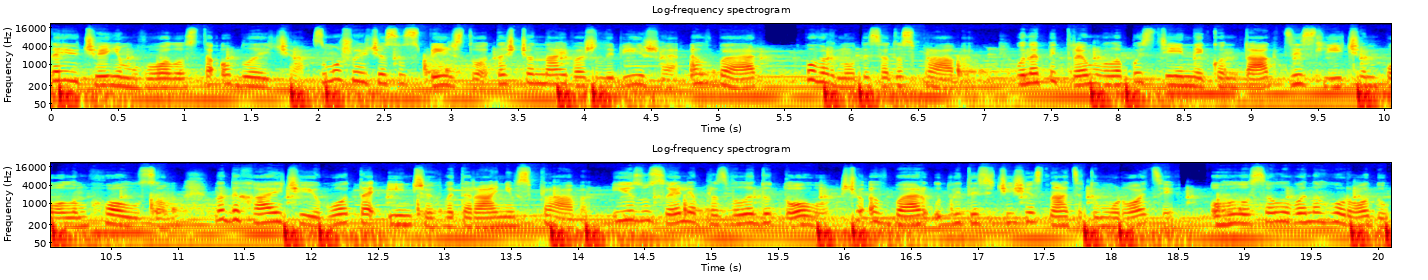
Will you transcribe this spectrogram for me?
даючи їм голос та обличчя, змушуючи суспільство та що найважливіше ФБР повернутися до справи. Вона підтримувала постійний контакт зі слідчим Полом Холсом, надихаючи його та інших ветеранів справи. Її зусилля призвели до того, що ФБР у 2016 році оголосило винагороду.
